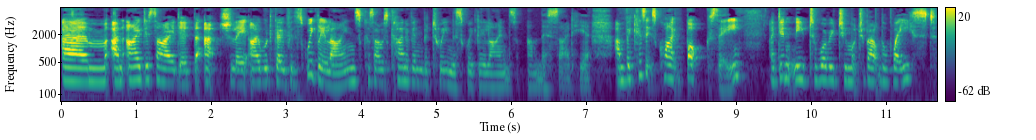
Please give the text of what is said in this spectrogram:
Um, and I decided that actually I would go for the squiggly lines because I was kind of in between the squiggly lines and this side here. And because it's quite boxy, I didn't need to worry too much about the waist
